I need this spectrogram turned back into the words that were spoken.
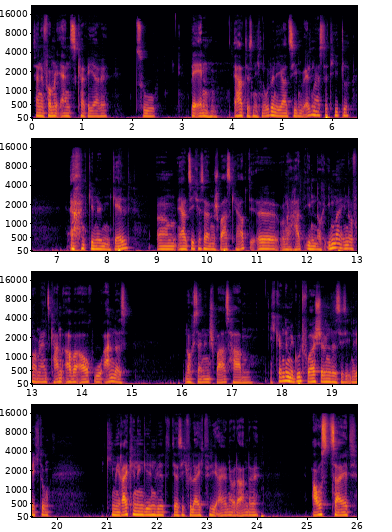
seine Formel 1-Karriere zu beenden. Er hat es nicht notwendig, er hat sieben Weltmeistertitel, er hat genügend Geld, ähm, er hat sicher seinen Spaß gehabt äh, und hat ihn noch immer in der Formel 1, kann aber auch woanders noch seinen Spaß haben. Ich könnte mir gut vorstellen, dass es in Richtung Kimi Räikkönen gehen wird, der sich vielleicht für die eine oder andere Auszeit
